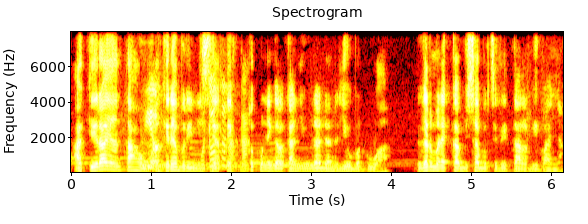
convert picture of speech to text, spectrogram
Akira yang tahu akhirnya berinisiatif untuk meninggalkan Yuna dan Ryo berdua, agar mereka bisa bercerita lebih banyak.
